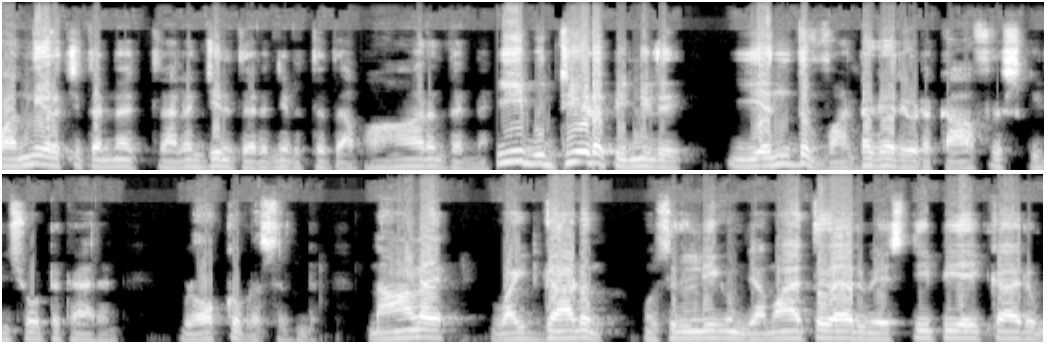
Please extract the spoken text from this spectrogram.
പന്നി ഇറച്ചി തന്നെ ചലഞ്ചിന് തിരഞ്ഞെടുത്തത് അപാരം തന്നെ. ഈ ബുദ്ധിയുടെ പിന്നിൽ എന്ത് വടകരയുടെ കാഫർ സ്ക്രീൻഷോട്ടുകാരൻ ബ്ലോക്ക് പ്രസിഡന്റ്. നാളെ വൈറ്റ് ഗാർഡും മുസ്ലിം ലീഗും ജമാഅത്തുകാരും എസ് ഡി പി ഐക്കാരും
